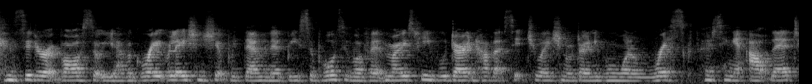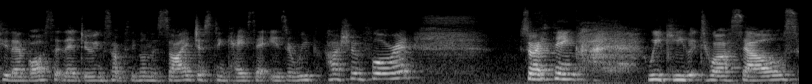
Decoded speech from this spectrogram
considerate boss or you have a great relationship with them and they'd be supportive of it. Most people don't have that situation or don't even want to risk putting it out there to their boss that they're doing something on the side just in case there is a repercussion for it. So I think we keep it to ourselves.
